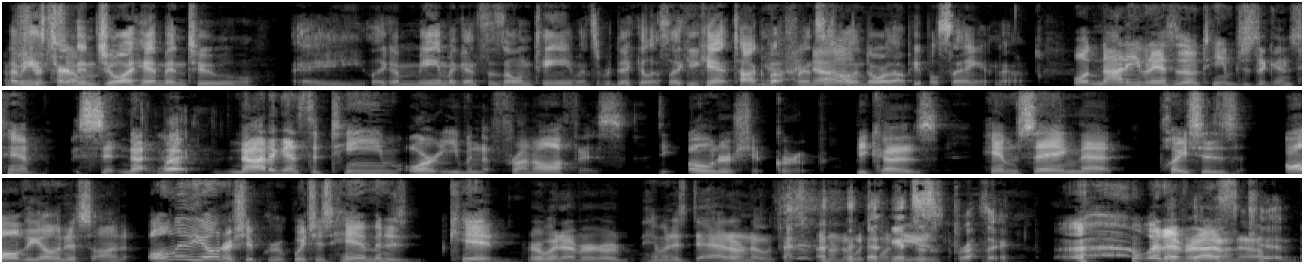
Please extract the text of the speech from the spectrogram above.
I'm I mean, sure he's turned some- enjoy him into a like a meme against his own team. It's ridiculous. Like you can't talk Yeah, about know. Lindor without people saying it now. Well, not even against his own team, just against him. Not, Right. not against the team or even the front office, the ownership group, because him saying that places all the onus on only the ownership group, which is him and his kid or whatever, or him and his dad. I don't know. I don't know which one he is. his brother. whatever. I don't know. kid.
